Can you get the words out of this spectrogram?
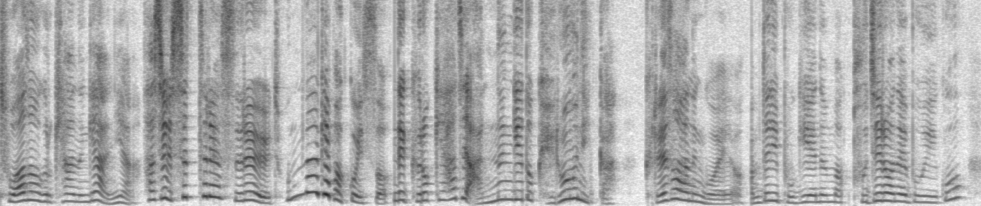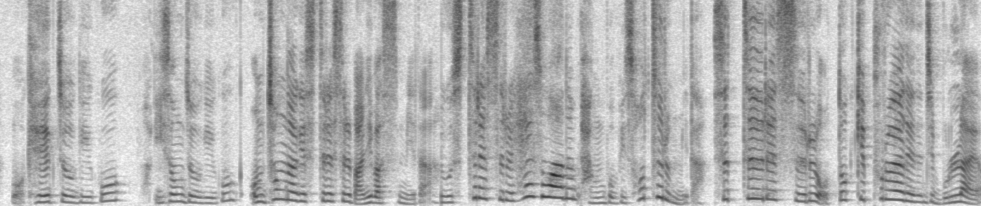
좋아서 그렇게 하는 게 아니야. 사실 스트레스를 존나게 받고 있어. 근데 그렇게 하지 않는 게 더 괴로우니까. 그래서 하는 거예요. 남들이 보기에는 막 부지런해 보이고 뭐 계획적이고 이성적이고 엄청나게 스트레스를 많이 받습니다. 그리고 스트레스를 해소하는 방법이 서투릅니다. 스트레스를 어떻게 풀어야 되는지 몰라요.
